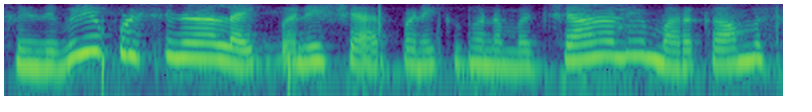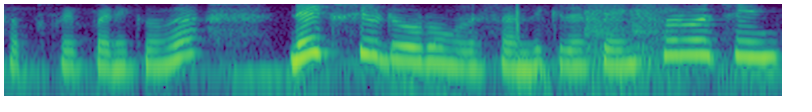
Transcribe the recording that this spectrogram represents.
ஸோ இந்த வீடியோ பிடிச்சினா லைக் பண்ணி ஷேர் பண்ணிக்கோங்க. நம்ம சேனலையும் மறக்காமல் சப்ஸ்கிரைப் பண்ணிக்கோங்க. நெக்ஸ்ட் வீடியோடு உங்களை சந்திக்கிறேன். தேங்க்ஸ் ஃபார் வாட்சிங்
